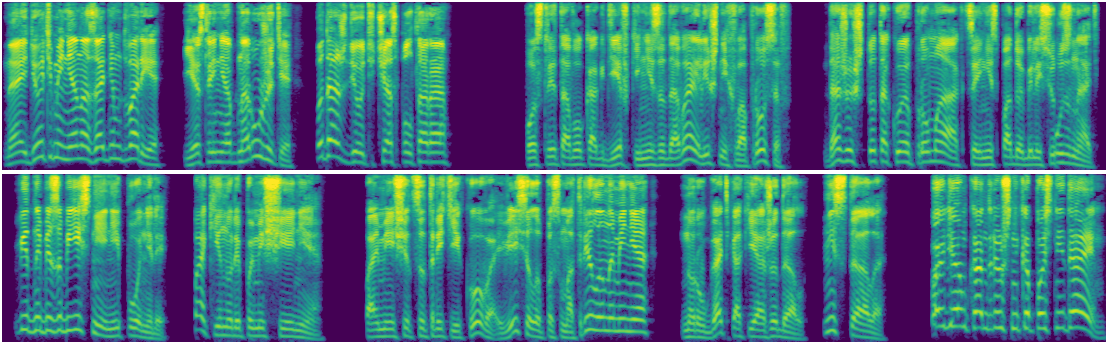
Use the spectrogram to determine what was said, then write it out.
найдете меня на заднем дворе. Если не обнаружите, подождете час-полтора. После того, как девки, не задавая лишних вопросов, даже что такое промо-акция не сподобились узнать, видно, без объяснений поняли, покинули помещение. Помещица Третьякова весело посмотрела на меня, но ругать, как я ожидал, не стала. «Пойдем-ка, Андрюшенька, поснедаем.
